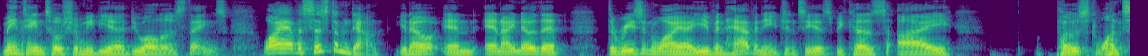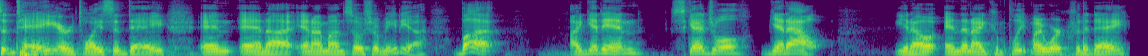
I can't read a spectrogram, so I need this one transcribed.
maintain social media, do all those things? Well, I have a system down, you know, and and I know that the reason why I even have an agency is because I post once a day or twice a day, and and uh, and I'm on social media, but I get in, schedule, get out, you know, and then I complete my work for the day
